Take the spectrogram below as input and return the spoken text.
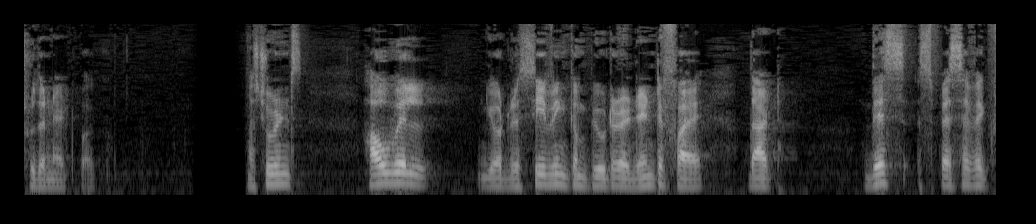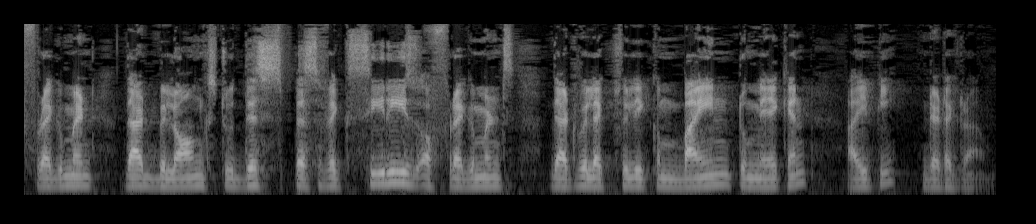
through the network students how will your receiving computer identify that this specific fragment that belongs to this specific series of fragments that will actually combine to make an I P datagram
